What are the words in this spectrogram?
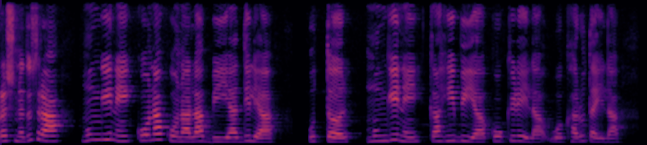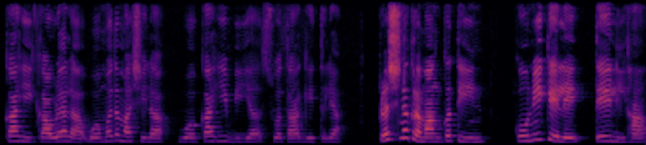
प्रश्न दुसरा मुंगीने कोणाकोणाला बिया दिल्या? उत्तर मुंगीने काही बिया कोकिळेला व खारुताईला काही कावळ्याला व मधमाशीला व काही बिया स्वतः घेतल्या. प्रश्न क्रमांक तीन कोणी केले ते लिहा.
